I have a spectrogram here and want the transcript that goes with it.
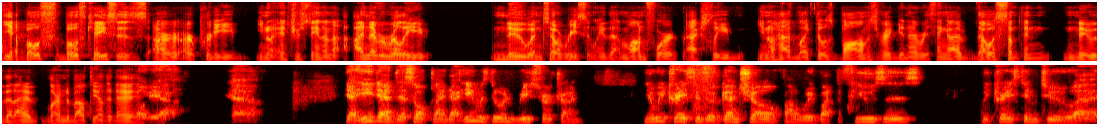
yeah, both both cases are are pretty, you know, interesting. And I never really knew until recently that Monfort actually, you know, had like those bombs rigged and everything. I that was something new that I learned about the other day. Oh yeah, yeah, yeah. He had this all planned out. He was doing research on, you know, we traced him to a gun show, found where he bought the fuses. We traced him to uh,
